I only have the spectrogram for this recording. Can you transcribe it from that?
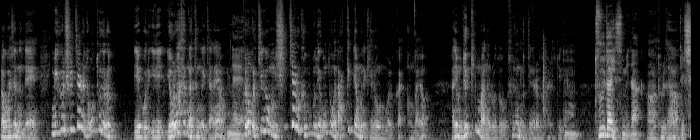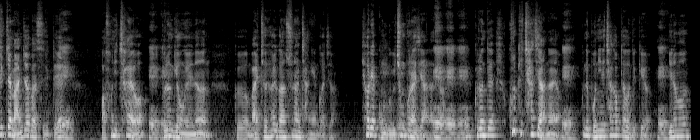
라고 하셨는데, 이걸 실제로 이제 온도계로 예, 뭐, 이게 열화상 같은 거 있잖아요. 네. 그런 걸 찍어보면 실제로 그 부분에 온도가 낮기 때문에 괴로운 걸까, 건가요? 아니면 느낌만으로도 수족냉증이라도 할 수도 있나요? 음, 둘다 있습니다. 아, 둘 다. 실제 만져봤을 때 예. 아, 손이 차요. 예, 예. 그런 경우에는 그 말초 혈관 순환 장애인 거죠. 혈액 공급이 충분하지 않아서. 예, 예, 예. 그런데 그렇게 차지 않아요. 예. 근데 본인이 차갑다고 느껴요. 예. 이러면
